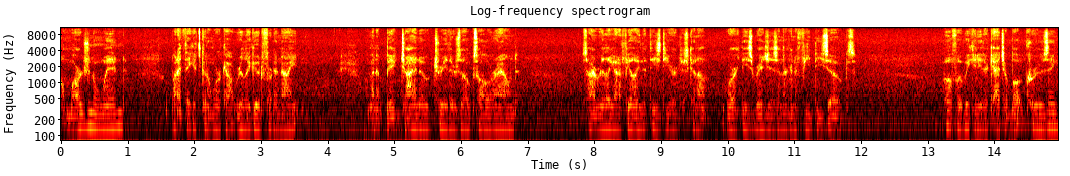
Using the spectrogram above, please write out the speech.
a marginal wind, but I think it's going to work out really good for tonight. I'm in a big giant oak tree. There's oaks all around. So I really got a feeling that these deer are just going to work these ridges and they're going to feed these oaks. Hopefully we can either catch a buck cruising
